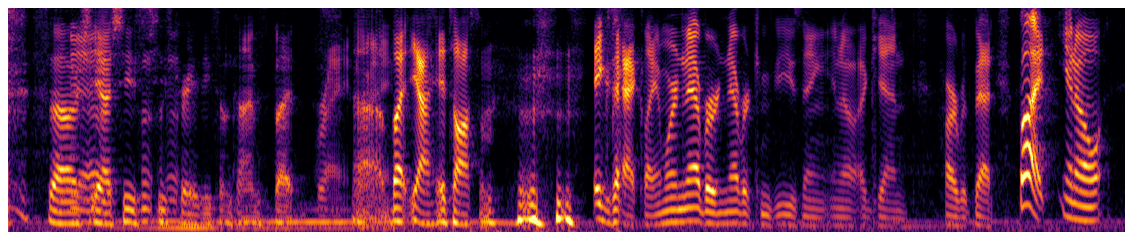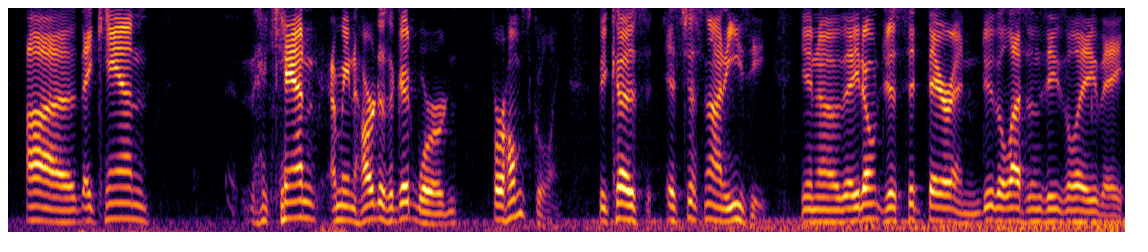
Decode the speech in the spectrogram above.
so yeah. yeah. she's she's crazy sometimes, but right, uh, right. but yeah, it's awesome. exactly, and we're never never confusing, you know, again hard with bad. But you know, uh, they can, they can. I mean, hard is a good word for homeschooling because it's just not easy. You know, they don't just sit there and do the lessons easily. They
